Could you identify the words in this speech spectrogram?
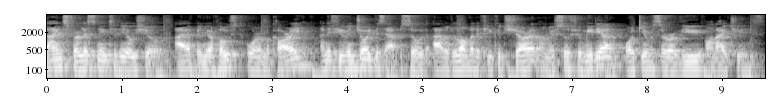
Thanks for listening to the O Show. I have been your host, Oran McCorry, and if you've enjoyed this episode, I would love it if you could share it on your social media or give us a review on iTunes.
